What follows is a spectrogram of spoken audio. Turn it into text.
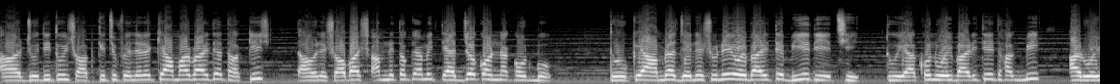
আর যদি তুই সব কিছু ফেলে রেখে আমার বাড়িতে থাকিস, তাহলে সবার সামনে তোকে আমি ত্যায্য কন্যা করব। তোকে আমরা জেনে শুনেই ওই বাড়িতে বিয়ে দিয়েছি। তুই এখন ওই বাড়িতেই থাকবি আর ওই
